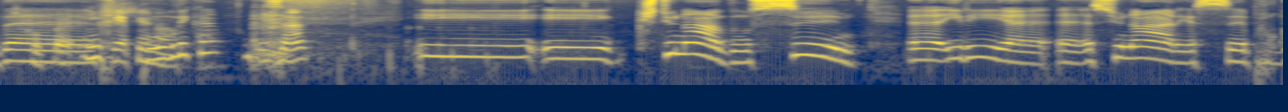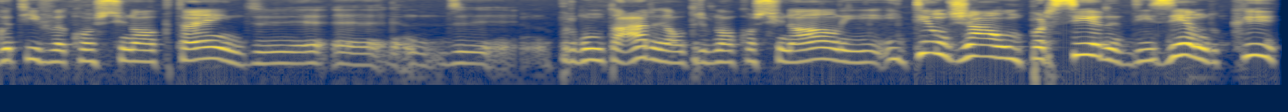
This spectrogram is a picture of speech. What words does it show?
da desculpa. República. Exato. E, e questionado se eh, iria eh, acionar essa prerrogativa constitucional que tem de, eh, de perguntar ao Tribunal Constitucional e, e tendo já um parecer dizendo que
